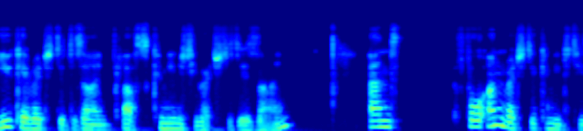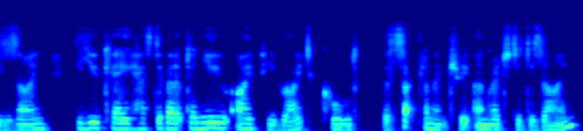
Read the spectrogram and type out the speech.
UK registered design plus community registered design. And for unregistered community design, the UK has developed a new IP right called the Supplementary Unregistered Design,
